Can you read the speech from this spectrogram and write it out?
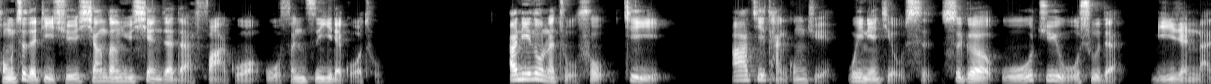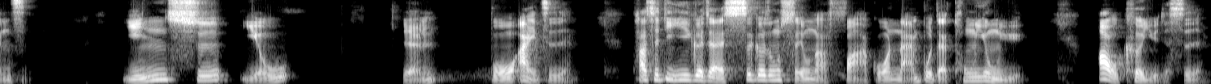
统治的地区相当于现在的法国五分之一的国土。安莉诺的祖父即阿基坦公爵威廉九世是个无拘无束的迷人男子，吟诗游人。博爱之人，他是第一个在诗歌中使用了法国南部的通用语奥克语的诗人。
